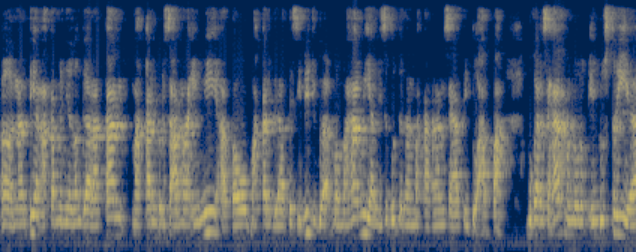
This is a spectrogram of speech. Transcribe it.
eh, nanti yang akan menyelenggarakan makan bersama ini atau makan gratis ini juga memahami yang disebut dengan makanan sehat itu apa. Bukan sehat menurut industri ya,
